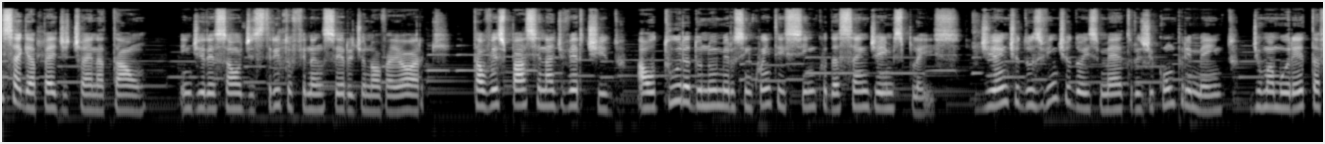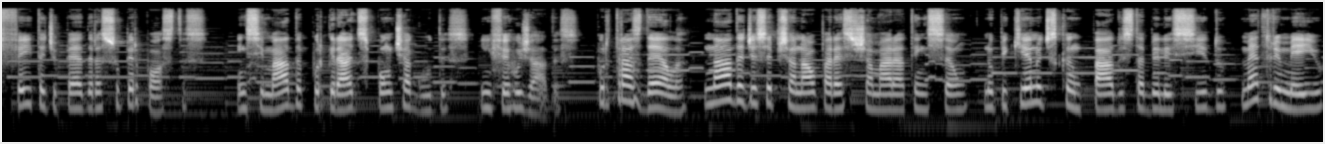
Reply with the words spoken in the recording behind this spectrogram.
segue a pé de Chinatown em direção ao distrito financeiro de Nova York talvez passe inadvertido, à altura do número 55 da St. James Place, diante dos 22 metros de comprimento de uma mureta feita de pedras superpostas, encimada por grades pontiagudas enferrujadas. Por trás dela, nada de excepcional parece chamar a atenção no pequeno descampado estabelecido metro e meio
